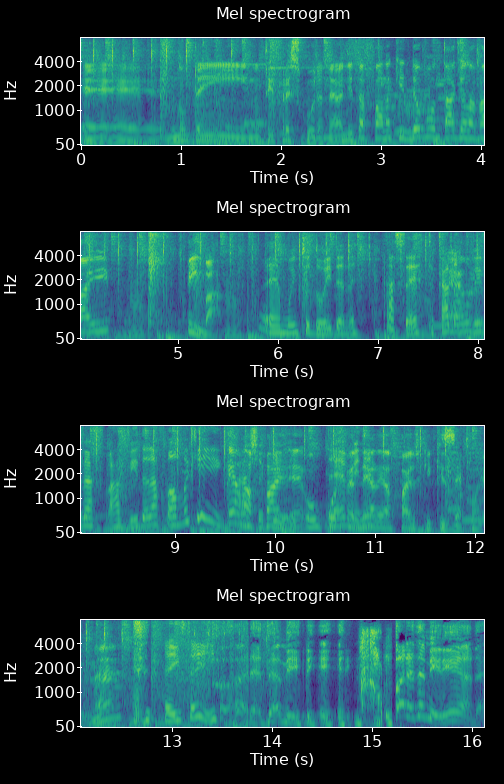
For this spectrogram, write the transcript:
É, não, tem, não tem frescura, né? A Anitta fala que deu vontade, ela vai e pimba. É muito doida, né? Tá certo. Cada um vive a, a vida da forma que Ela acha faz. que é, o corpo deve, é dela né? e ela faz o que quiser com ele, né? É isso aí. Hora da merenda. Hora da merenda.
